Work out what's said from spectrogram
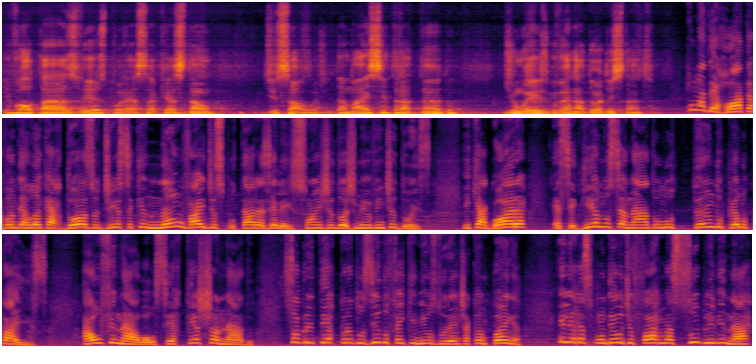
e voltar, às vezes, por essa questão de saúde, ainda mais se tratando de um ex-governador do estado. Com a derrota, Vanderlan Cardoso disse que não vai disputar as eleições de 2022 e que agora é seguir no Senado lutando pelo país. Ao final, ao ser questionado sobre ter produzido fake news durante a campanha, ele respondeu de forma subliminar,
